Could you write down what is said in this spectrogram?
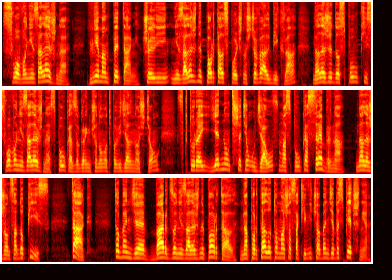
Słowo Niezależne. Nie mam pytań, czyli niezależny portal społecznościowy Albikla należy do spółki Słowo Niezależne, spółka z ograniczoną odpowiedzialnością, w której jedną trzecią udziałów ma spółka Srebrna, należąca do PiS. Tak, to będzie bardzo niezależny portal. Na portalu Tomasza Sakiewicza będzie bezpiecznie,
